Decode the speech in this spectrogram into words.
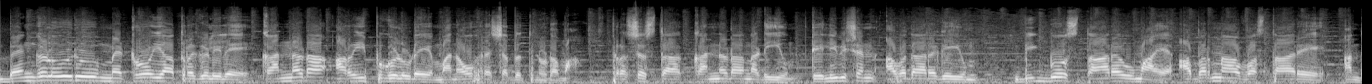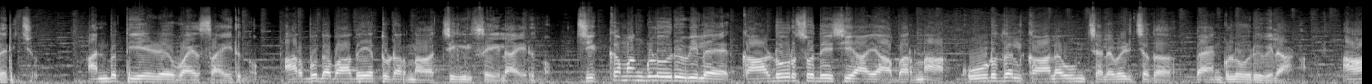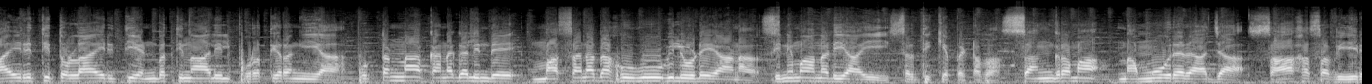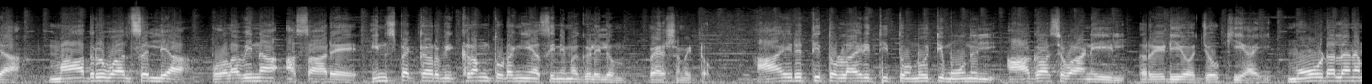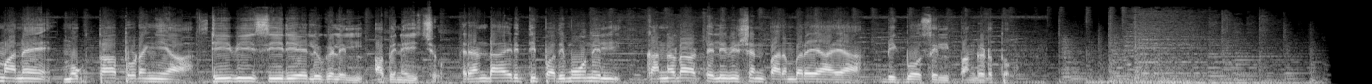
Bengaluru metro യാത്രകളിലെ കന്നഡ അറിയിപ്പുകളുടെ മനോഹര ശബ്ദത്തിനുടമ. പ്രശസ്ത കന്നഡ നടിയും ടെലിവിഷൻ അവതാരകയും ബിഗ് ബോസ് താരവുമായ അപർണ വസ്താരെ അന്തരിച്ചു. അൻപത്തിയേഴ് വയസ്സായിരുന്നു. അർബുദബാധയെ തുടർന്ന് ചികിത്സയിലായിരുന്നു. ചിക്കമംഗളൂരുവിലെ കാടൂർ സ്വദേശിയായ അപർണ കൂടുതൽ കാലവും ചെലവഴിച്ചത് ബാംഗ്ലൂരുവിലാണ്. ആയിരത്തി തൊള്ളായിരത്തി എൺപത്തിനാലിൽ പുറത്തിറങ്ങിയ പുട്ടണ്ണ കനകലിന്റെ മസനദ ഹുവുവിലൂടെയാണ് സിനിമാ നടിയായി ശ്രദ്ധിക്കപ്പെട്ടത് സംക്രമ നമ്മൂര രാജ സാഹസവീര മാതൃവാത്സല്യ പൊളവിന അസാരെ ഇൻസ്പെക്ടർ വിക്രം തുടങ്ങിയ സിനിമകളിലും വേഷമിട്ടു. ആയിരത്തി തൊള്ളായിരത്തി തൊണ്ണൂറ്റി മൂന്നിൽ ആകാശവാണിയിൽ റേഡിയോ ജോക്കിയായി. മൂടലനമനെ മുക്ത തുടങ്ങിയ ടി വി സീരിയലുകളിൽ അഭിനയിച്ചു. രണ്ടായിരത്തി പതിമൂന്നിൽ കന്നഡ ടെലിവിഷൻ പരമ്പരയായ ബിഗ് ബോസിൽ പങ്കെടുത്തു.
